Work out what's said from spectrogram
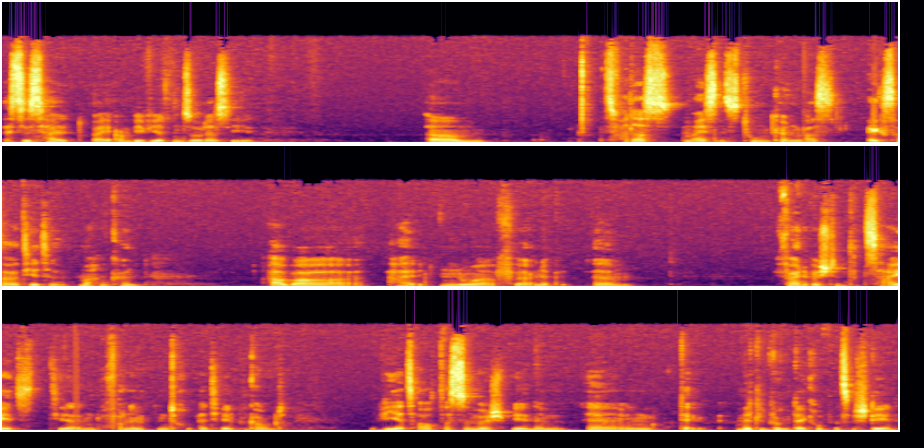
es ist halt bei Ambivirten so, dass sie ähm, zwar das meistens tun können, was Extravertierte machen können, aber halt nur für eine, ähm, für eine bestimmte Zeit, die dann von dem Introvertierten kommt. Wie jetzt auch das zum Beispiel in, einem, äh, in der Mittelpunkt der Gruppe zu stehen.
